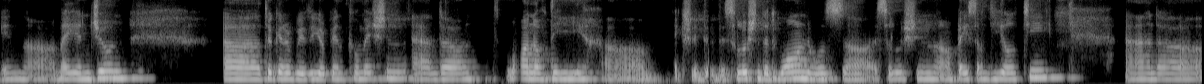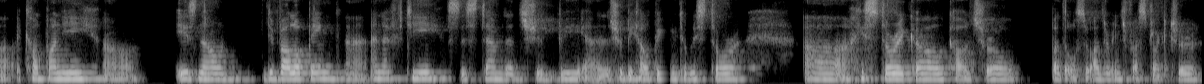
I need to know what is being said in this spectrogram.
in May and June. together with the European Commission, and um, one of the um, actually the, the, solution that won was a solution based on DLT, and uh, a company uh, is now developing an NFT system that should be uh, should be helping to restore uh, historical, cultural, but also other infrastructure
